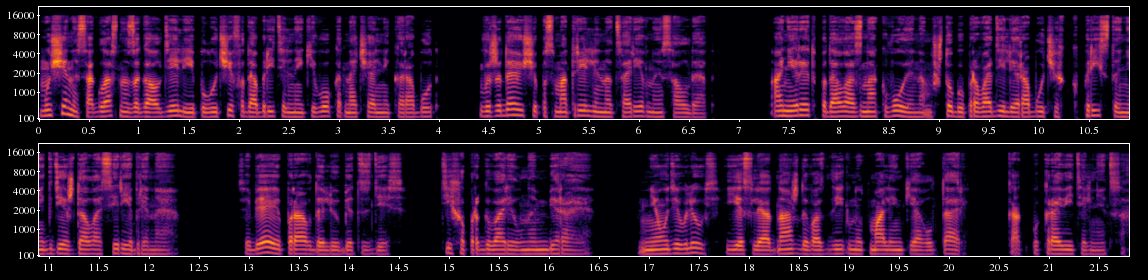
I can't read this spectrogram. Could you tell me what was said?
Мужчины согласно загалдели и, получив одобрительный кивок от начальника работ, выжидающе посмотрели на царевну и солдат. Аниред подала знак воинам, чтобы проводили рабочих к пристани, где ждала Серебряная. «Тебя и правда любят здесь», — тихо проговорил Намбирая. «Не удивлюсь, если однажды воздвигнут маленький алтарь, как покровительница».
